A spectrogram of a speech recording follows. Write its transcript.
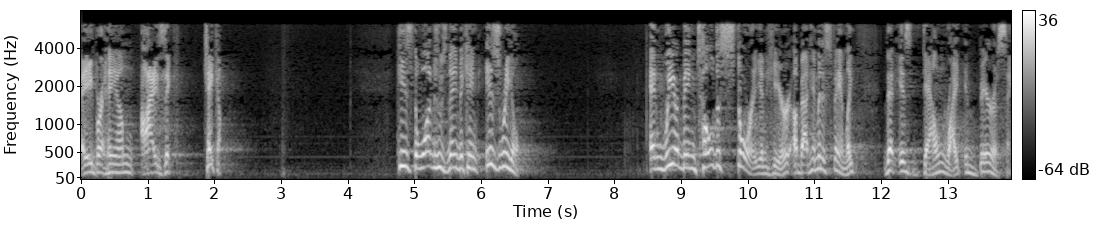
Abraham, Isaac, Jacob. He's the one whose name became Israel. And we are being told a story in here about him and his family that is downright embarrassing.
